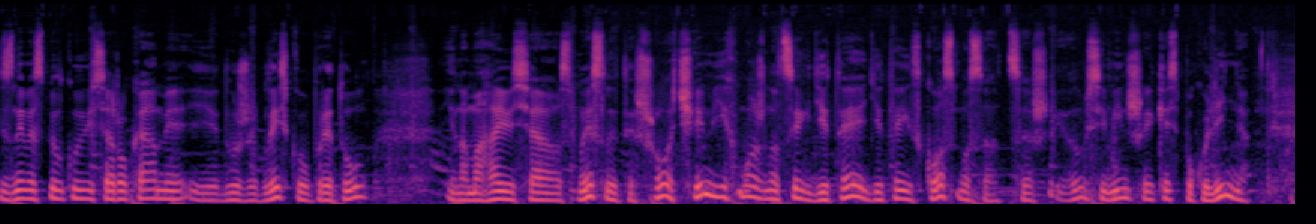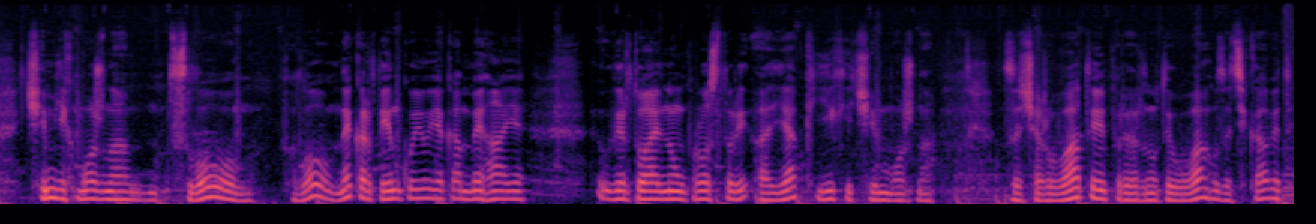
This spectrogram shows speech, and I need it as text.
з ними спілкуюся роками і дуже близько впритул. І намагаюся осмислити, що чим їх можна, цих дітей, дітей з космоса, це ж зовсім інше якесь покоління, чим їх можна словом, словом, не картинкою, яка мигає у віртуальному просторі, а як їх і чим можна зачарувати, привернути увагу, зацікавити.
